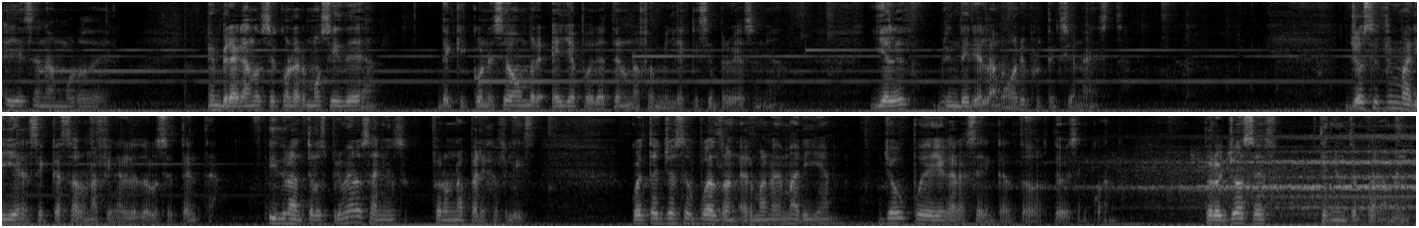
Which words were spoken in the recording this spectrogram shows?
ella se enamoró de él embriagándose con la hermosa idea de que con ese hombre ella podría tener una familia que siempre había soñado, y él brindaría el amor y protección a esta. Joseph y María se casaron a finales de los 70, y durante los primeros años fueron una pareja feliz. Cuenta Joseph Weldon, hermano de María, Joe podía llegar a ser encantador de vez en cuando, pero Joseph tenía un temperamento,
